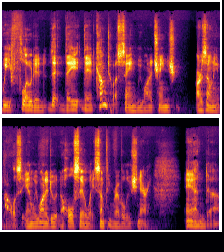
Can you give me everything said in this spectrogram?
we floated that they they had come to us saying we want to change our zoning policy and we want to do it in a wholesale way, something revolutionary, and uh,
